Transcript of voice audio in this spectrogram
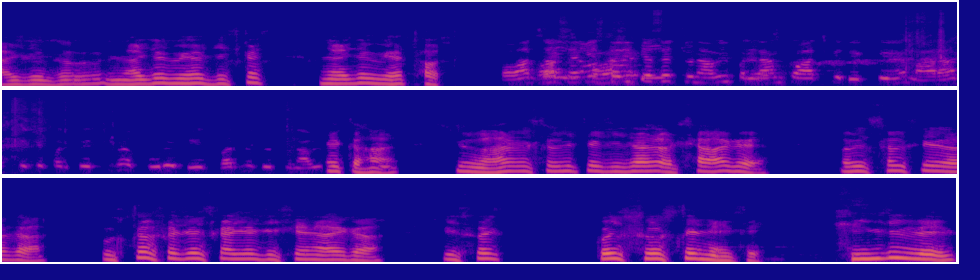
I don't know. Neither we have discussed, neither we have thought. पवार साहब किस तरीके से चुनावी परिणाम को आज के देखते हैं महाराष्ट्र के परिप्रेक्ष्य में पूरे देश भर में जो चुनावी कहा कि महाराष्ट्र तो रिजल्ट अच्छा आ गया और सबसे ज़्यादा उत्तर प्रदेश का ये डिसीजन आएगा इस पर कोई सोचते नहीं थे हिंदी वेव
